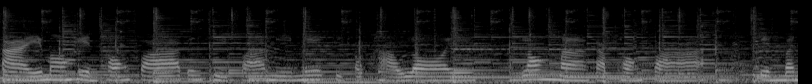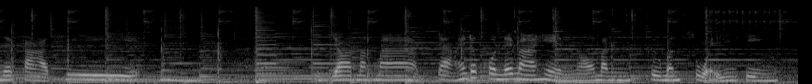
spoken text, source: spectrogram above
ใส มองเห็นท้องฟ้าเป็นสีฟ้ามีเมฆสีขาวๆลอย ล่องมากับท้องฟ้า เป็นบรรยากาศที่สุดยอดมากๆ อยากให้ทุกคนได้มาเห็นเนาะมันคือมันสวยจริง ๆ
